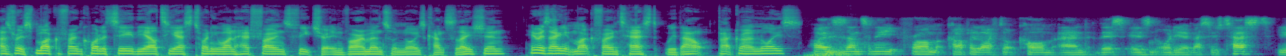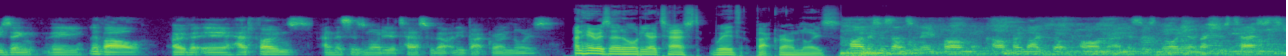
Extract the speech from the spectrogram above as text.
As for its microphone quality, the LTS21 headphones feature environmental noise cancellation, here is a microphone test without background noise. Hi, this is Anthony from CarPlayLife.com, and this is an audio message test using the Livall over-ear headphones, and this is an audio test without any background noise. And here is an audio test with background noise. Hi, this is Anthony from CarPlayLife.com, and this is an audio message test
